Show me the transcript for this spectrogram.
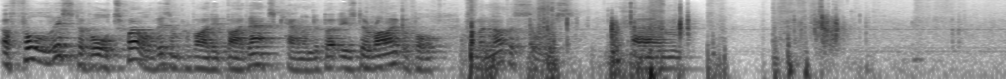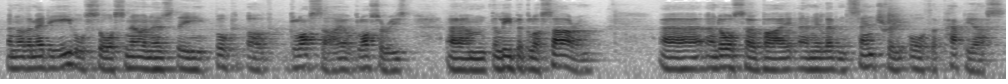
A full list of all 12 isn't provided by that calendar, but is derivable from another source. Um, another medieval source known as the Book of Glossae or Glossaries, um, the Liber Glossarum, uh, and also by an 11th century author, Papias,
